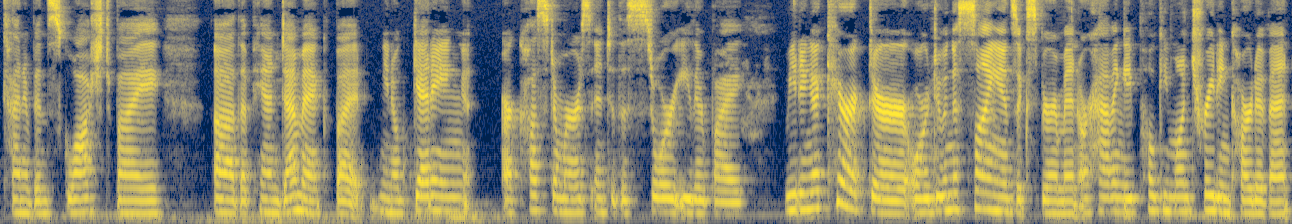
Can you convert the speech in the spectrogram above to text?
kind of been squashed by uh, the pandemic, but, you know, getting our customers into the store either by meeting a character or doing a science experiment or having a Pokemon trading card event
